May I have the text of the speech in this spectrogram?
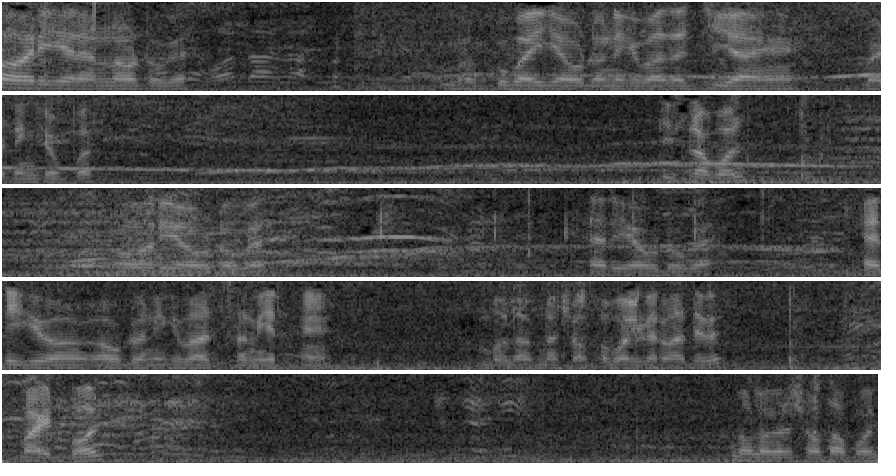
और ये रन आउट हो गया. भक्कू भाई के आउट होने के बाद अज्जी आए हैं बैटिंग के ऊपर. तीसरा बॉल। और ये आउट हो गया। हैरी आउट हो गया। हैरी के आउट होने के बाद समीर हैं। बॉल अपना चौथा बॉल करवाते हुए। वाइट बॉल बॉल अगर चौथा बॉल।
